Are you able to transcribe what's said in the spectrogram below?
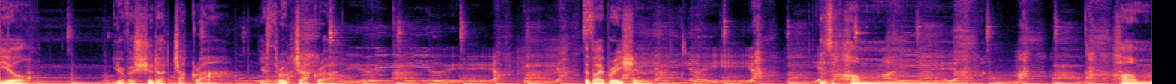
Feel your Vishuddha chakra, your throat chakra. The vibration is hum. Hum.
